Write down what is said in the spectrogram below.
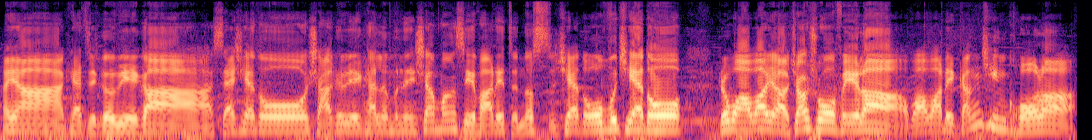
哎呀，看这个月嘎三千多，下个月看能不能想方设法的挣到四千多、五千多，这娃娃要交学费了，娃娃的钢琴课了，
